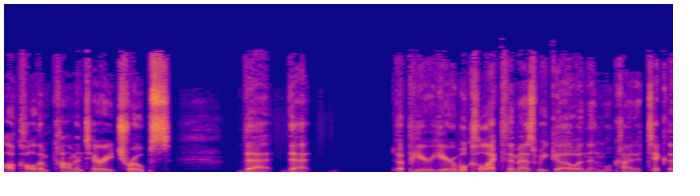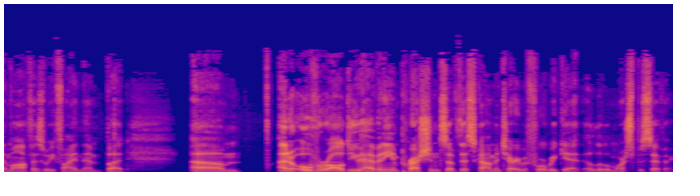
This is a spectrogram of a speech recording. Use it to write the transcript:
I'll call them commentary tropes that that appear here. We'll collect them as we go, and then we'll kind of tick them off as we find them. But um, I know overall, do you have any impressions of this commentary before we get a little more specific?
